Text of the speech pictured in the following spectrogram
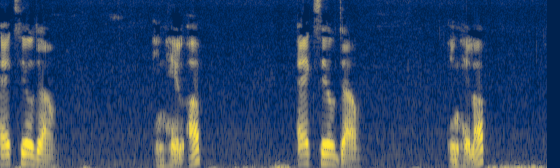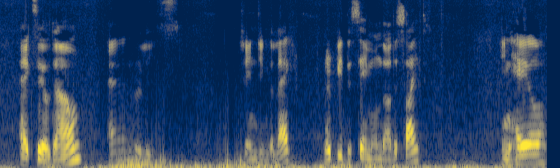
Exhale down. Inhale up. exhale down inhale up exhale down and release changing the leg repeat the same on the other side inhale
